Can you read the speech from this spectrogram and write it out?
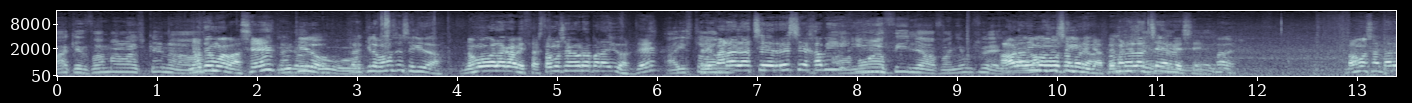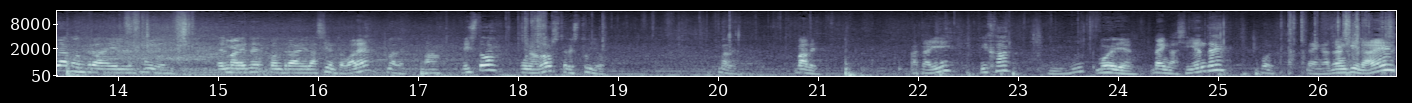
Va, que fa mal l'esquena. No te muevas, ¿eh? Tranquilo, tú. tranquilo, vamos enseguida. No mueva la cabeza, estamos ahora para ayudarte, ¿eh? Ahí está Prepara la, el HRS, Javi, la y filla, ahora mismo Vamos vamos a por ella. Prepara el. HRS. Vale, Vamos a atarla contra el, muy bien, el malete, contra el asiento, ¿vale? vale, Ah, ¿Listo? Una, dos, tres, tuyo. vale. Vale. Hasta ahí, fija. Muy bien. Venga, siguiente. Voy. Venga, tranquila, ¿eh?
